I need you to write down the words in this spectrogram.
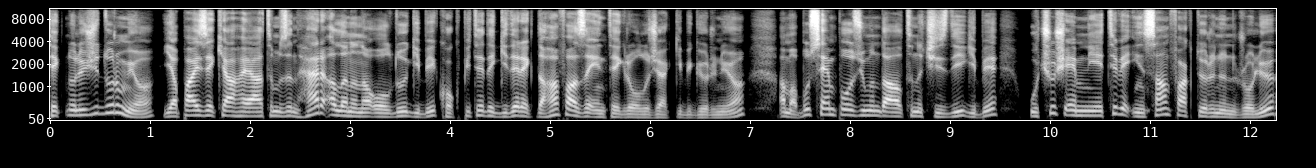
Teknoloji durmuyor, yapay zeka hayatımızın her alanına olduğu gibi kokpite de giderek daha fazla entegre olacak gibi görünüyor. Ama bu sempozyumun da altını çizdiği gibi uçuş emniyeti ve insan faktörünün rolü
